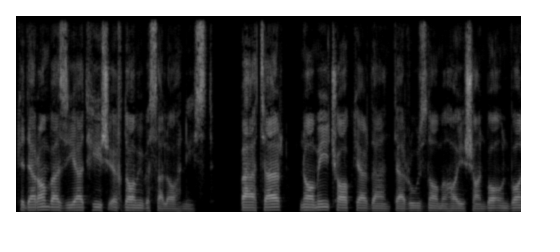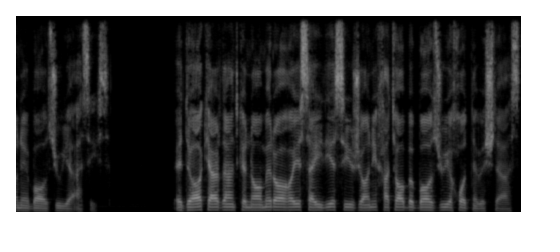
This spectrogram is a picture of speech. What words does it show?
که در آن وضعیت هیچ اقدامی به صلاح نیست. بعدتر نامه چاپ کردند در روزنامه هایشان با عنوان بازجوی عزیز. ادعا کردند که نامه را آقای سعیدی سیرجانی خطاب به بازجوی خود نوشته است.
